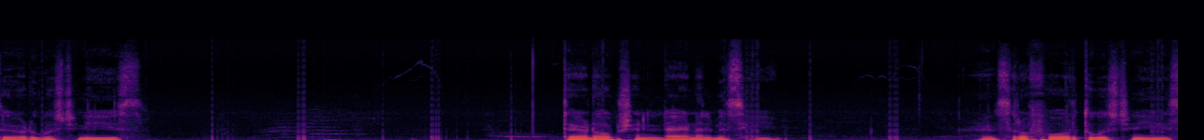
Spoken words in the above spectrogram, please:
third question is third option lionel messi answer of fourth question is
